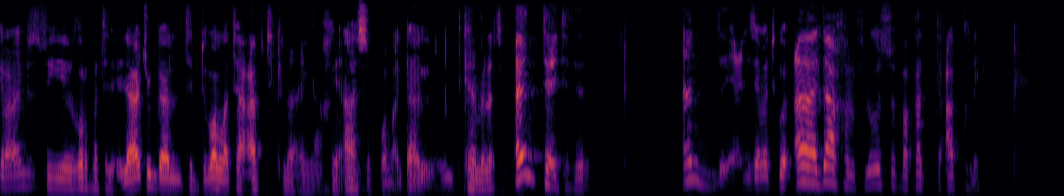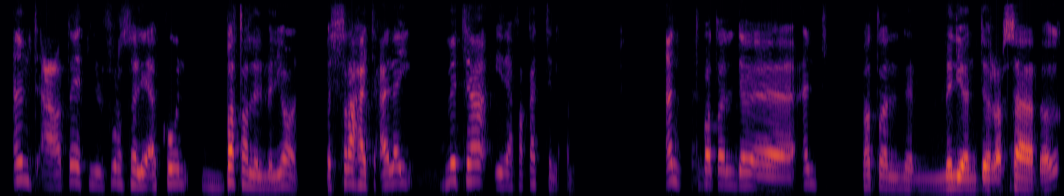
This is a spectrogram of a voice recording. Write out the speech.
جرايمز في غرفة العلاج وقال تد والله تعبتك معي يا أخي آسف والله. قال كلمة أنت تعتذر أنت يعني زي ما تقول أنا داخل فلوس وفقدت عقلي. أنت أعطيتني الفرصة لأكون بطل المليون بس راحت علي متى؟ إذا فقدت الأمل أنت بطل أنت بطل مليون دولار سابق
